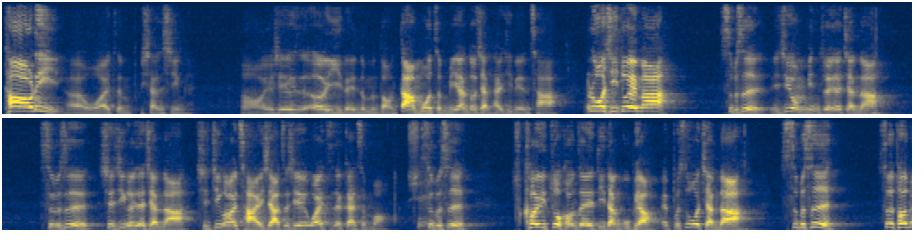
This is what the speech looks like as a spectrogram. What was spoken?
套利？呃，我还真不相信。哦，有些是恶意的，你懂不懂？大摩怎么样都讲台积电差，逻辑对吗？是不是？你就用名嘴在讲的，是不是？谢金文在讲的，请今晚会查一下这些外资在干什么，是不是？刻意做空这些低档股票？哎，不是我讲的，啊，是不是？所以投资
